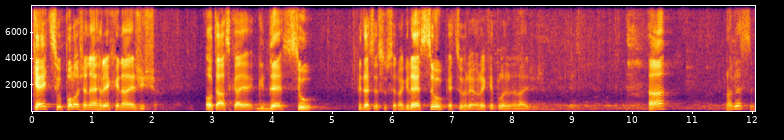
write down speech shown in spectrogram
keď jsou položené hriechy na Ježíša, otázka je, kde jsou? Spýtaj se suseda, kde jsou, keď jsou hriechy položené na Ježíša? No kde jsi?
